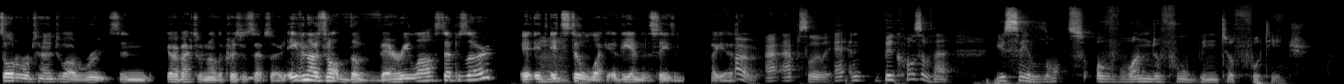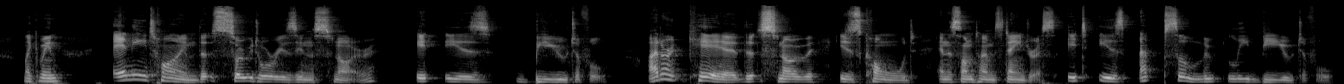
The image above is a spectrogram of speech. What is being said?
sort of return to our roots and go back to another Christmas episode. Even though it's not the very last episode, it, it, Hmm. it's still like at the end of the season, I guess. Oh, absolutely. And because of that, you see lots of wonderful winter footage. Like, I mean, any time that Sodor is in snow, it is beautiful. I don't care that snow is cold and sometimes dangerous. It is absolutely beautiful,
